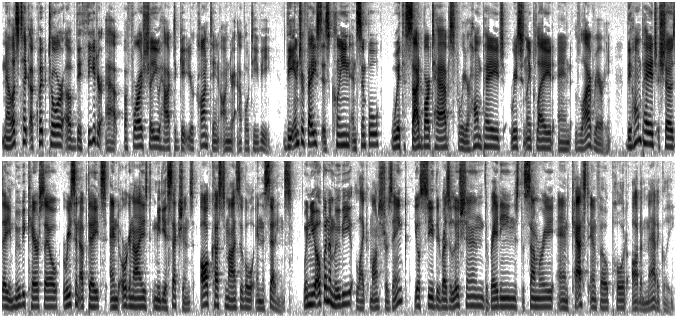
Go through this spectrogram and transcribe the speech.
Now let's take a quick tour of the Theater app before I show you how to get your content on your Apple TV. The interface is clean and simple with sidebar tabs for your homepage, recently played, and library. The homepage shows a movie carousel, recent updates, and organized media sections, all customizable in the settings. When you open a movie like Monsters Inc., you'll see the resolution, the ratings, the summary, and cast info pulled automatically.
